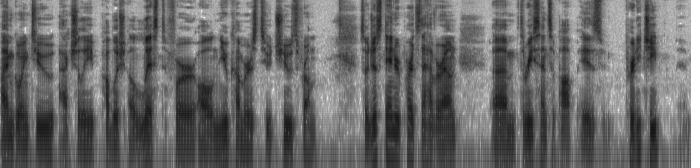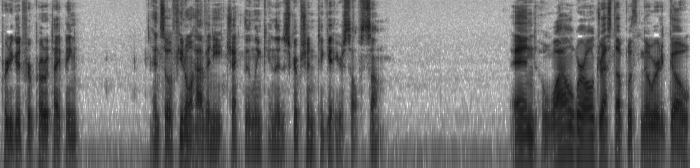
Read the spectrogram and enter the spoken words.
I'm going to actually publish a list for all newcomers to choose from. So just standard parts to have around. Um, three cents a pop is pretty cheap, pretty good for prototyping. And so if you don't have any, check the link in the description to get yourself some. And while we're all dressed up with nowhere to go,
